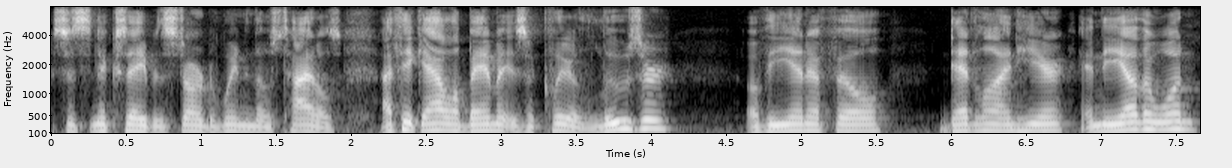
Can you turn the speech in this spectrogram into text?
since Nick Saban started winning those titles. I think Alabama is a clear loser of the NFL deadline here. And the other one,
